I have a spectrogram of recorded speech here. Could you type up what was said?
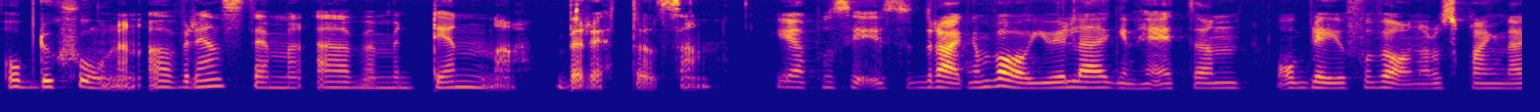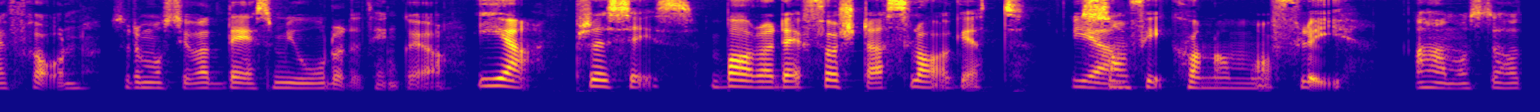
Obduktionen överensstämmer även med denna berättelsen. Ja, precis. Dragan var ju i lägenheten och blev ju förvånad och sprang därifrån. Så det måste ju vara det som gjorde det, tänker jag. Ja, precis. Bara det första slaget Ja. som fick honom att fly. Och han måste ha,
